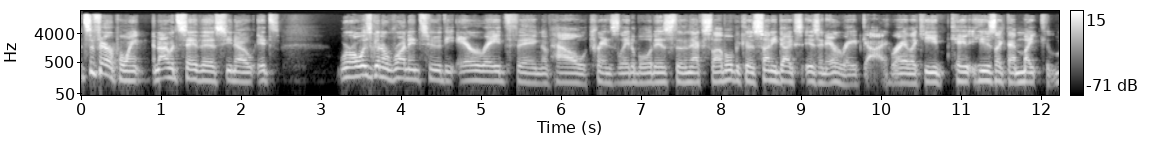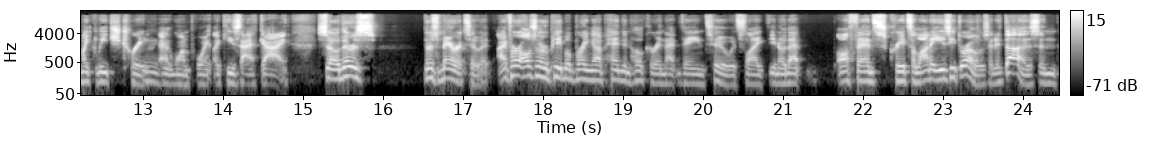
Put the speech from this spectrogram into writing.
It's a fair point, and I would say this. You know, it's we're always going to run into the air raid thing of how translatable it is to the next level because Sonny Dykes is an air raid guy, right? Like he he was like that Mike Mike Leach tree mm. at one point, like he's that guy. So there's there's merit to it. I've heard also heard people bring up Hendon Hooker in that vein too. It's like you know that offense creates a lot of easy throws, and it does, and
